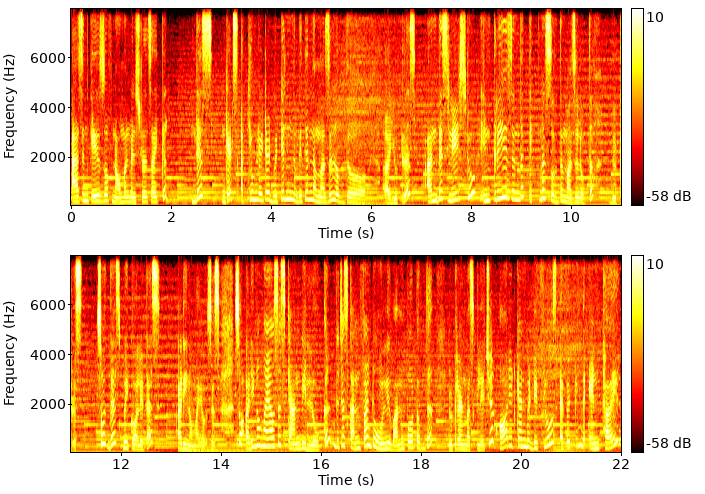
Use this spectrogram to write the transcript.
as in case of normal menstrual cycle, this gets accumulated within within the muscle of the uh, uterus and this leads to increase in the thickness of the muscle of the uterus. So this we call it as adenomyosis. So adenomyosis can be local which is confined to only one part of the uterine musculature or it can be diffuse affecting the entire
